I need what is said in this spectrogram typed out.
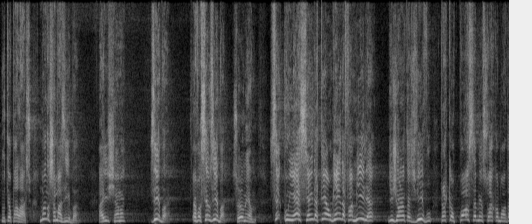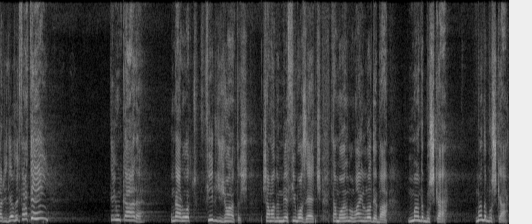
no teu palácio. Manda chamar Ziba. Aí ele chama Ziba. É você o Ziba? Sou eu mesmo. Você conhece ainda, tem alguém da família de Jonatas vivo para que eu possa abençoar com a bondade de Deus? Ele fala: tem. Tem um cara, um garoto, filho de Jonatas, chamado Mefibosete, está morando lá em Lodebar. Manda buscar, manda buscar.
